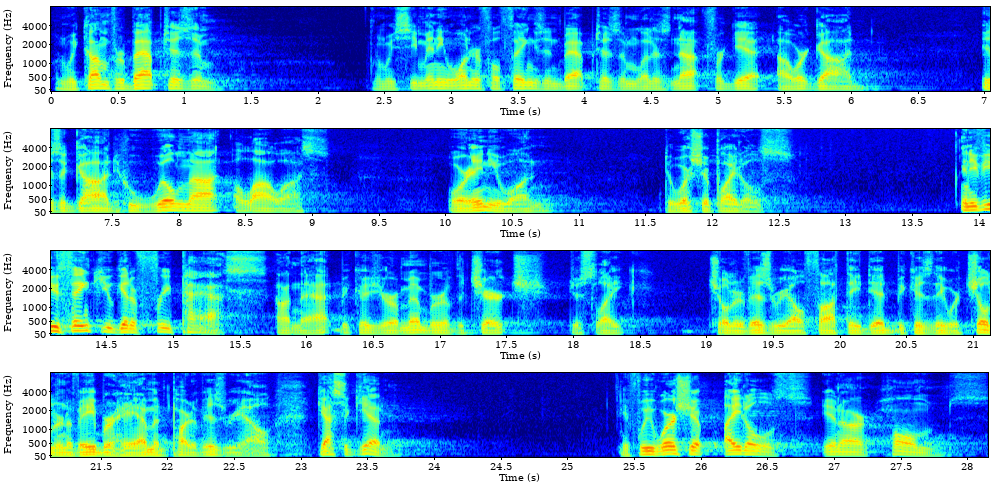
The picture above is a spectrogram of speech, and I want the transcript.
When we come for baptism, and we see many wonderful things in baptism. Let us not forget our God is a God who will not allow us or anyone to worship idols. And if you think you get a free pass on that because you're a member of the church, just like children of Israel thought they did because they were children of Abraham and part of Israel, guess again. If we worship idols in our homes,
